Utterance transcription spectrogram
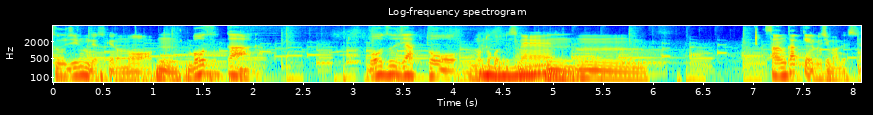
通じるんですけども、うん。ボズカーダボズジャ島のとこですね、ううん。ん三角形の島です。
